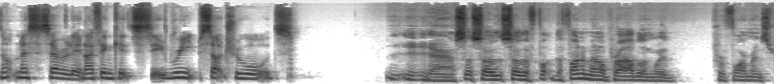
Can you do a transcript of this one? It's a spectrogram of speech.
not necessarily. And I think it's it reaps such rewards. Yeah. So so so the the fundamental problem with performance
